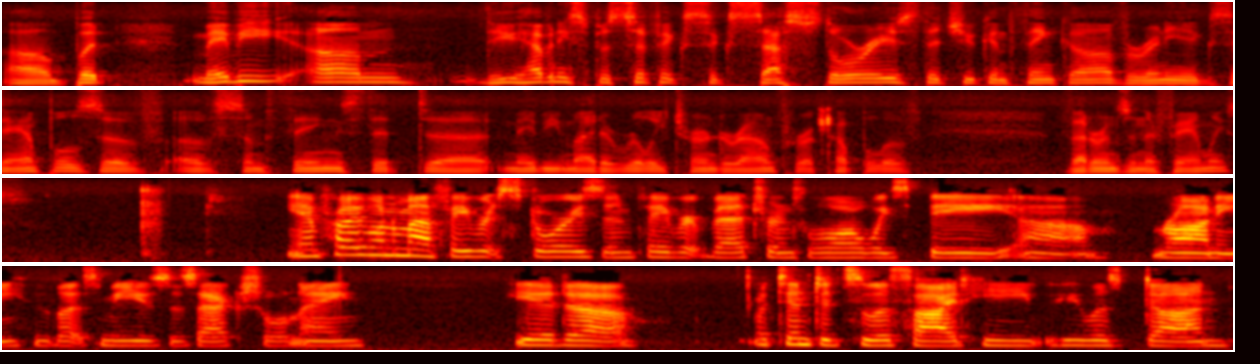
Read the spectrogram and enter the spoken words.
Uh, but maybe um, do you have any specific success stories that you can think of, or any examples of of some things that uh, maybe might have really turned around for a couple of veterans and their families? Yeah, probably one of my favorite stories and favorite veterans will always be um, Ronnie, who lets me use his actual name. He had uh, attempted suicide. He he was done.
